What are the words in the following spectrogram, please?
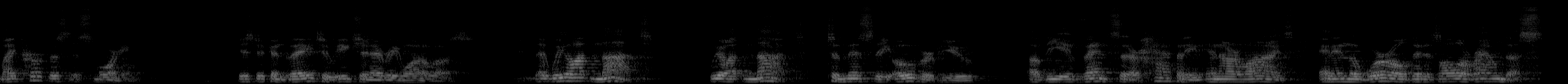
My purpose this morning is to convey to each and every one of us that we ought not, we ought not to miss the overview of the events that are happening in our lives and in the world that is all around us.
